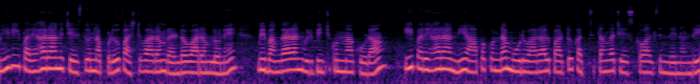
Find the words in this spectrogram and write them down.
మీరు ఈ పరిహారాన్ని చేస్తున్నప్పుడు ఫస్ట్ వారం రెండో వారంలోనే మీ బంగారాన్ని విడిపించుకున్నా కూడా ఈ పరిహారాన్ని ఆపకుండా మూడు వారాల పాటు ఖచ్చితంగా చేసుకోవాల్సిందేనండి.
